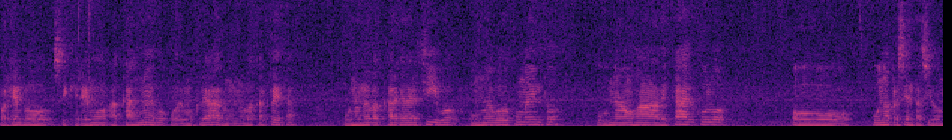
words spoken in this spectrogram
Por ejemplo si queremos acá en nuevo podemos crear una nueva carpeta una nueva carga de archivo un nuevo documento una hoja de cálculo o una presentación.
